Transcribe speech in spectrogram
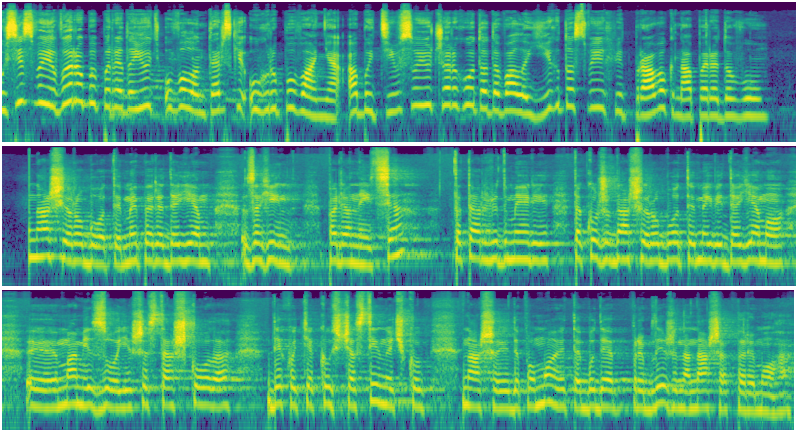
Усі свої вироби передають у волонтерські угрупування, аби ті, в свою чергу, додавали їх до своїх відправок на передову. Наші роботи ми передаємо загін Паляниця татар Людмирі. Також наші роботи ми віддаємо е, мамі Зої, шеста школа, де хоч якусь частиночку нашої допомоги, та буде приближена наша перемога.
